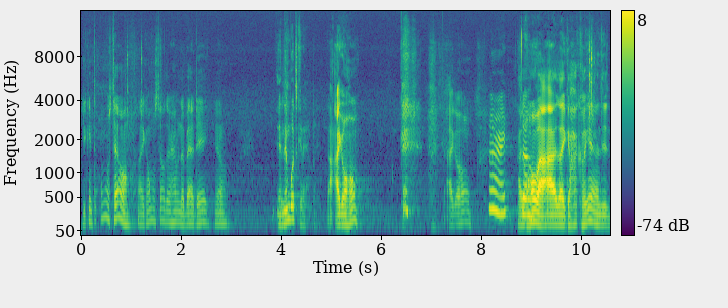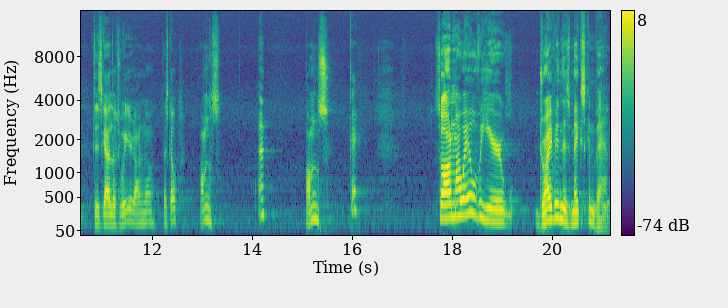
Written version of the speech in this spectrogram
you can t- almost tell. Like almost tell they're having a bad day. You know. And then what's gonna happen? I go home. I go home. All right. I so- go home. I, I like, ah, yeah, this guy looks weird. I don't know. Let's go. Vámonos. Eh, Vámonos. okay. So on my way over here, driving this Mexican van,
